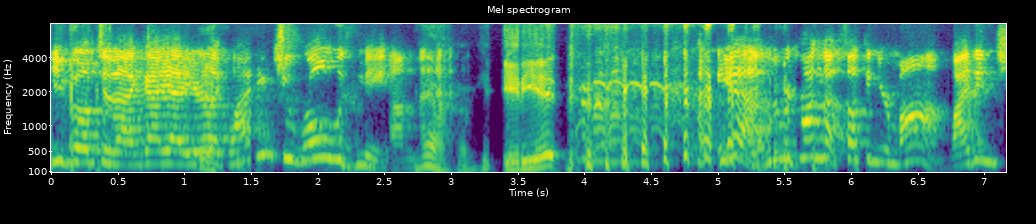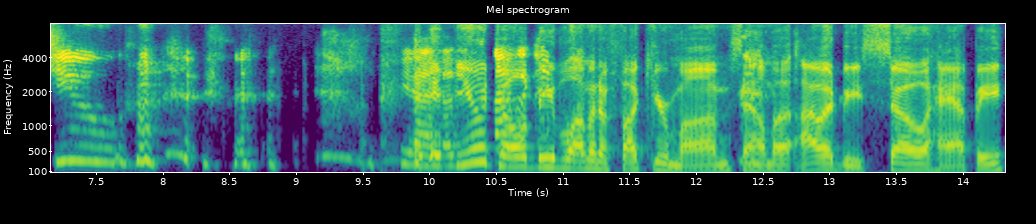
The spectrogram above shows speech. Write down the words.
you go up to that guy, yeah, you're Yeah. like, why didn't you roll with me on that? yeah, idiot. Yeah, we were talking about fucking your mom. Why didn't you? yeah, if you told people I'm gonna fuck your mom, Selma, I would be so happy,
